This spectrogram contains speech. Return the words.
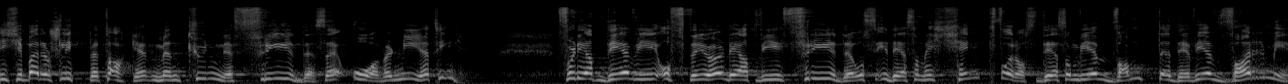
Ikke bare å slippe taket, men kunne fryde seg over nye ting. Fordi at Det vi ofte gjør, det er at vi fryder oss i det som er kjent for oss. Det som vi er vant til, det vi er varm i.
